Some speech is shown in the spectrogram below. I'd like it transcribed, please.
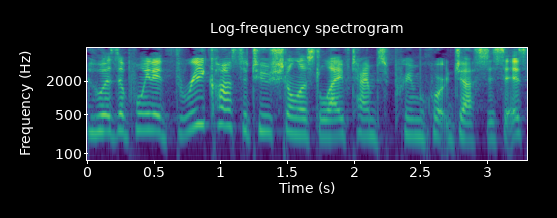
who has appointed three constitutionalist lifetime Supreme Court justices,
